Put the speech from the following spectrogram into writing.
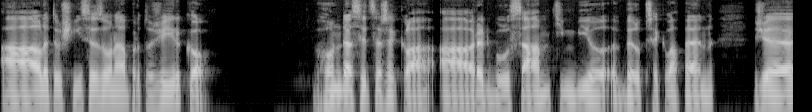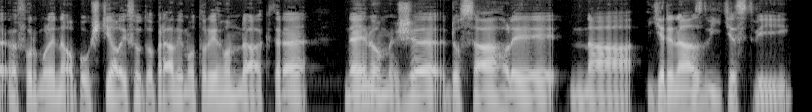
a letošní sezóna, protože Jirko, Honda sice řekla a Red Bull sám tím byl, byl překvapen, že Formule 1 opouští, ale jsou to právě motory Honda, které nejenom, že dosáhly na 11 vítězství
